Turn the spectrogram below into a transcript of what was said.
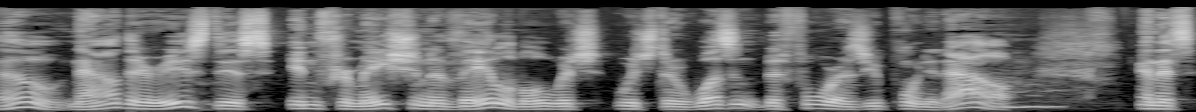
oh, now there is this information available, which which there wasn't before, as you pointed out. Mm-hmm and it's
